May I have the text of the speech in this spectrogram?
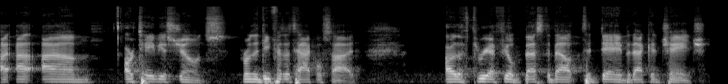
I, I, um, Artavius Jones from the defensive tackle side are the three I feel best about today, but that can change.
